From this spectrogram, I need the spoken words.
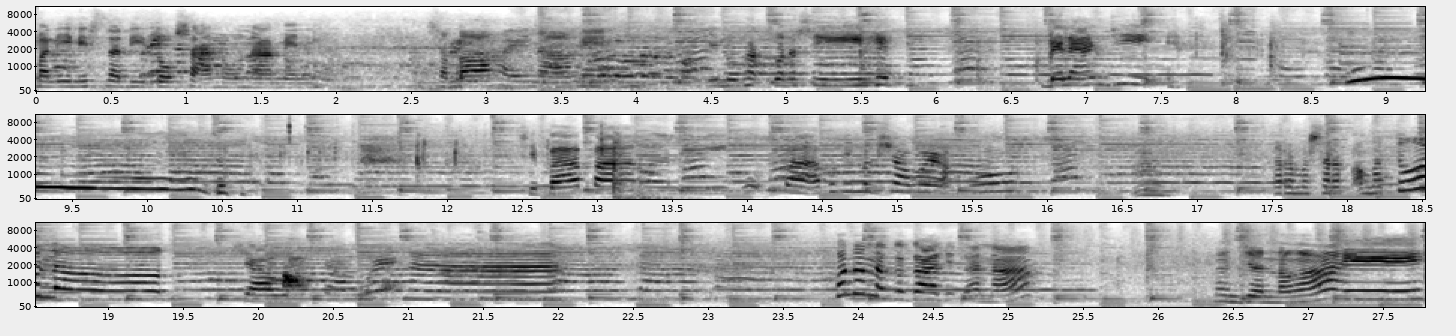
malinis na dito sa ano namin. Sa bahay namin. Pinuhat ko na si Belanji. Si Papa, maligo pa. Ako din mag-shower ako. Mm. Para masarap ang matulog. Shower, shower na. Paano nagagalit, anak? Nandyan na nga eh.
